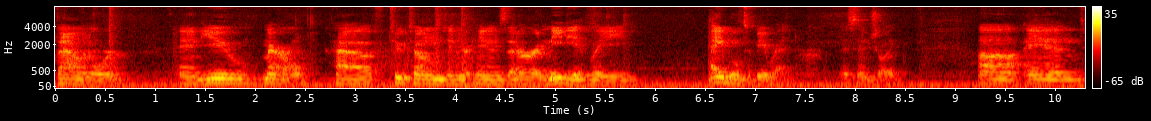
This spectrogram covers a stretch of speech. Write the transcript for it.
Valanor, and you, Meryl, have two tomes in your hands that are immediately able to be read, essentially. Uh, and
